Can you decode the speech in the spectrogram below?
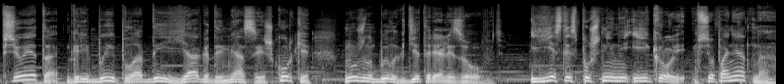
Все это, грибы, плоды, ягоды, мясо и шкурки, нужно было где-то реализовывать. И если с пушниной и икрой все понятно,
